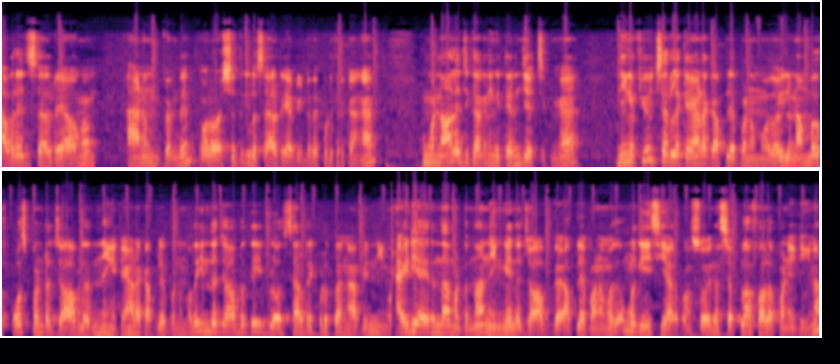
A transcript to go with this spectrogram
ஆவரேஜ் சேலரி அவங்க ஆனமுக்கு வந்து ஒரு வருஷத்துக்கு இவ்வளோ சேலரி அப்படின்றத கொடுத்துருக்காங்க. உங்கள் நாலேஜுக்காக நீங்கள் தெரிஞ்சு வச்சுக்கோங்க. நீங்கள் ஃப்யூச்சரில் கனடாக்கு அப்ளை பண்ணும் போதோ இல்லை நம்ம போஸ்ட் பண்ணுற ஜாப்ல இருந்து நீங்கள் கனடாக்கு அப்ளை பண்ணும்போது இந்த ஜாபுக்கு இவ்வளோ சேலரி கொடுப்பாங்க அப்படின்னு நீங்கள் ஐடியா இருந்தால் மட்டும்தான் நீங்கள் இந்த ஜாப்க்கு அப்ளை பண்ணும்போது உங்களுக்கு ஈஸியாக இருக்கும். ஸோ இந்த ஸ்டெப்லாம் ஃபாலோ பண்ணிட்டீங்கன்னா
